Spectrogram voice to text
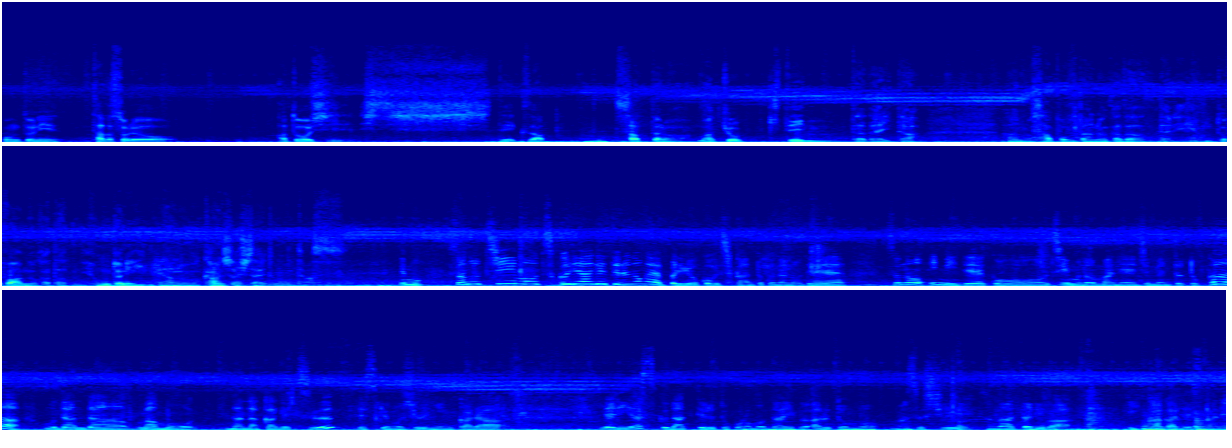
本当にただそれを後押ししてくださったのは、まあ、今日来ていただいた、あのサポーターの方だったり本当ファンの方に本当にあの感謝したいと思ってますでもそのチームを作り上げてるのがやっぱり横内監督なのでその意味でこうチームのマネージメントとかもうだんだん、まあ、もう7ヶ月ですけども就任からやりやすくなってるところもだいぶあると思いますしその辺りはいかがですかね？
